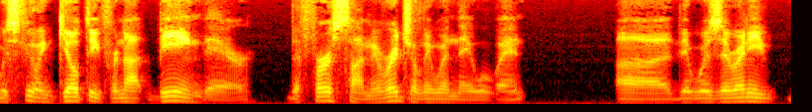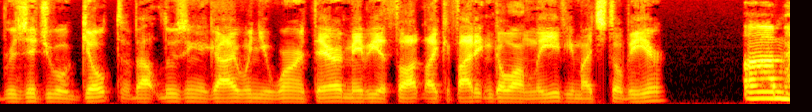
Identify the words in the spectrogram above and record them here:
was feeling guilty for not being there the first time originally when they went, uh, there was there any residual guilt about losing a guy when you weren't there? Maybe you thought like if I didn't go on leave, he might still be here. Um,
